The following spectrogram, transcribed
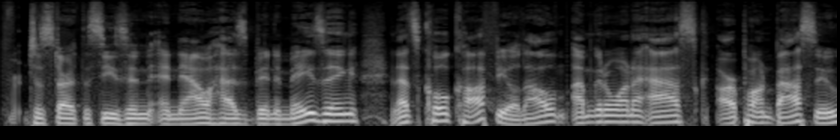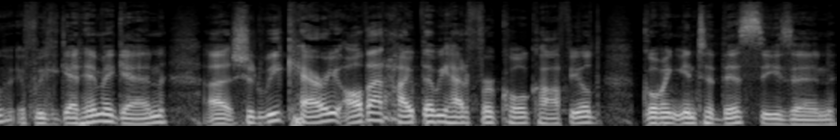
for, to start the season and now has been amazing. And that's Cole Caufield. i am going to want to ask Arpon Basu if we could get him again. Uh, should we carry all that hype that we had for Cole Caufield going into this season?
